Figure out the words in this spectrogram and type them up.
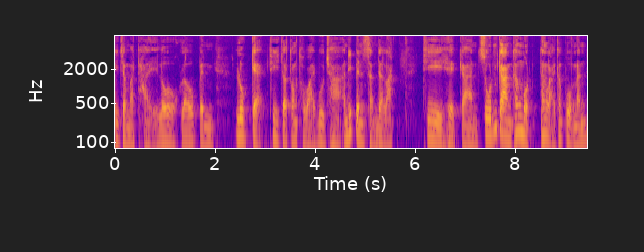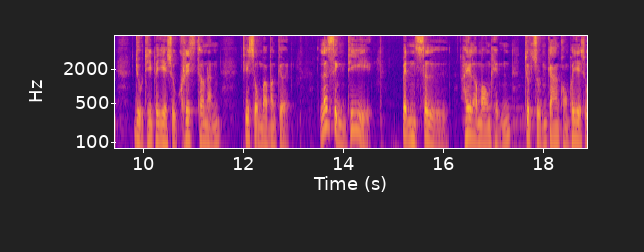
ี่จะมาไถ่โลกแล้วเป็นลูกแกะที่จะต้องถวายบูชา อันนี้เป็นสัญลักษณ์ที่เหตุการณ์ศูนย์กลางทั้งหมด ทั้งหลายทั้งปวงนั้น อยู่ที่พระเยซูคริสต์เท่านั้นที่ทรงมาบังเกิด และสิ่งที่เป็นสื่อให้เรามองเห็นจุดศูนย์กลางของพระเยซู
